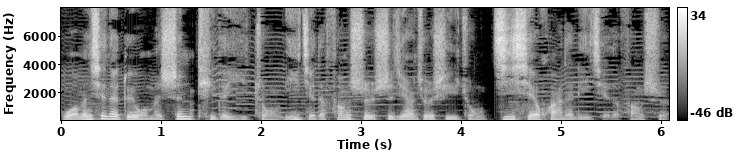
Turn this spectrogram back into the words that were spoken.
我们现在对我们身体的一种理解的方式，实际上就是一种机械化的理解的方式。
